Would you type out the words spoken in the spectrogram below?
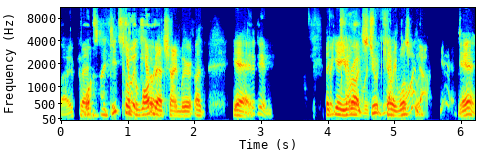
though. But they did talk a lot Kelly- about Shane Weir. Uh, yeah, they did. but, yeah, you're right. Stuart Kelly was good. blinder. Yeah,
